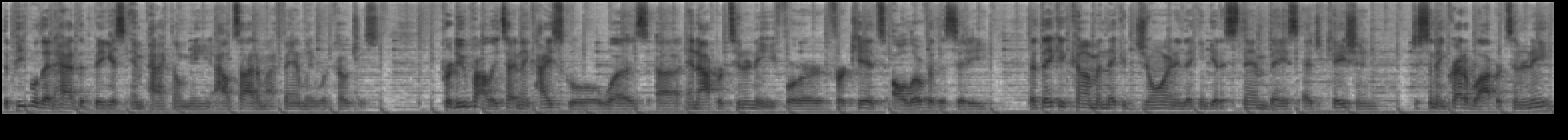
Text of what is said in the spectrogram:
The people that had the biggest impact on me outside of my family were coaches. Purdue Polytechnic High School was uh, an opportunity for, for kids all over the city that they could come and they could join and they can get a STEM-based education. Just an incredible opportunity.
